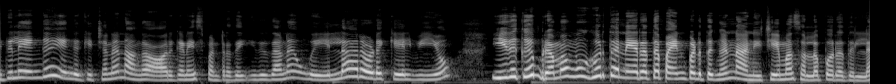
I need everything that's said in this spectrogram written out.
இதில் எங்கே? எங்கள் கிச்சனை நாங்கள் ஆர்கனைஸ் பண்ணுறது இதுதானே உங்கள் எல்லாரோட கேள்வியும். இதுக்கு பிரம்ம முகூர்த்த நேரத்தை பயன்படுத்துங்கன்னு நான் நிச்சயமாக சொல்ல போகிறதில்ல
